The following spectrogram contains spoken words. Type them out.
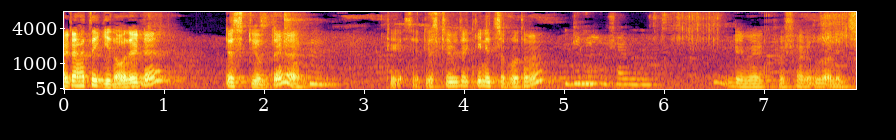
এটা হাতে কি? তোমাদের এটা টেস্ট টিউব তাই না? ঠিক আছে টেস্ট টিউবের ভিতরে কী নিচ্ছ প্রথমে? ডিমের খোসার গুঁড়ো ডিমের খোসার গুঁড়ো নিচ্ছ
